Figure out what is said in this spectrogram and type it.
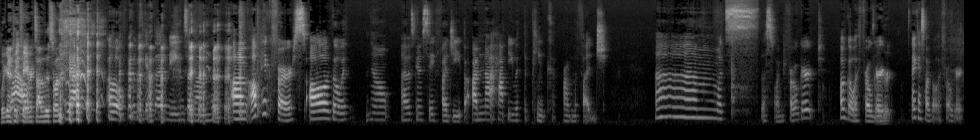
We're gonna pick favorites out of this one. Yeah. oh, let me get the names of them. Um, I'll pick first. I'll go with no. I was gonna say fudgy, but I'm not happy with the pink on the fudge. Um, what's this one? Frogurt. I'll go with Frogurt. I guess I'll go with Frogurt.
